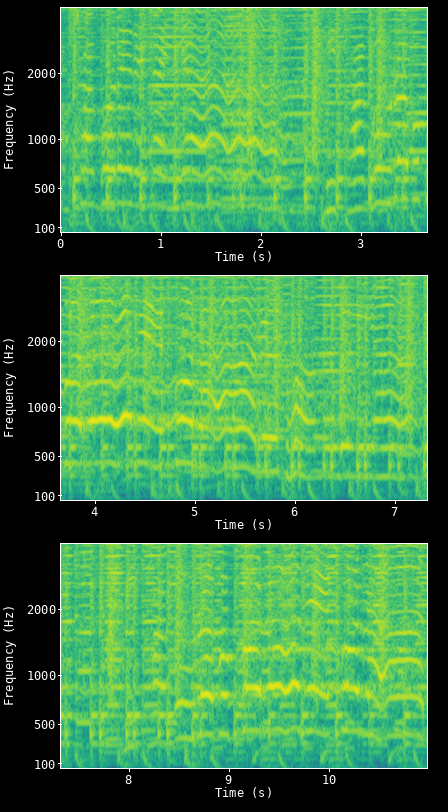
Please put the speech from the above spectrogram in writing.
সাত সাগরের নাইয়া মিছা গৌরব করো রে পরার ধন লইয়া। মিছা গৌরব করো রে পরার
